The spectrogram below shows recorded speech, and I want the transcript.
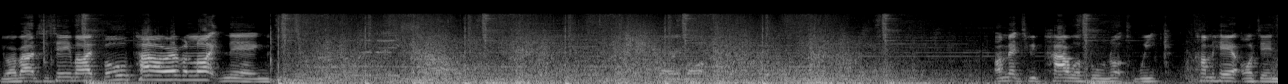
You're about to see my full power of lightning. Sorry, bot. I'm meant to be powerful, not weak. Come here, Odin.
